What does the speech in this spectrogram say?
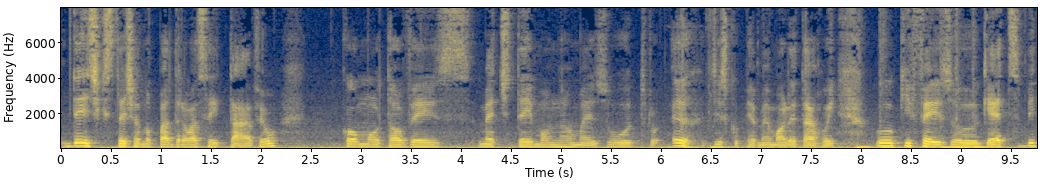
desde que esteja no padrão aceitável, como talvez Matt Damon, não, mas o outro. Uh, desculpe, a memória está ruim. O que fez o Gatsby.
